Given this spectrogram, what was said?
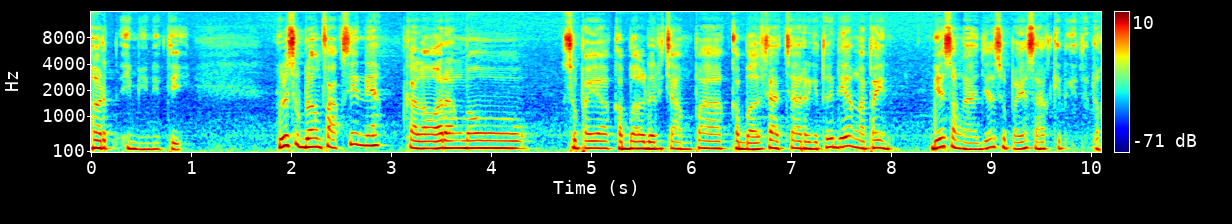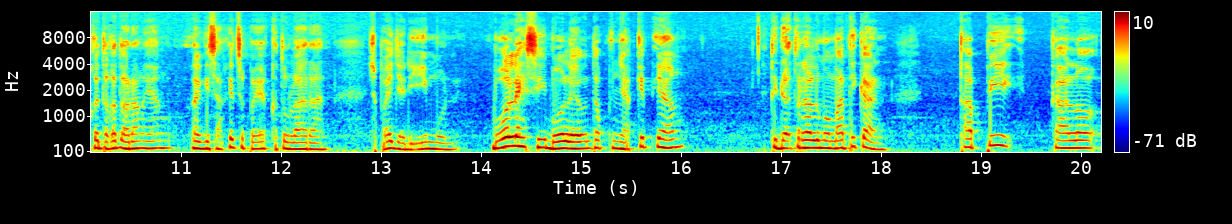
herd immunity. Dulu sebelum vaksin ya kalau orang mau supaya kebal dari campak kebal cacar gitu dia ngapain dia sengaja supaya sakit gitu. Dekat-dekat orang yang lagi sakit supaya ketularan supaya jadi imun. Boleh sih boleh untuk penyakit yang tidak terlalu mematikan. Tapi kalau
